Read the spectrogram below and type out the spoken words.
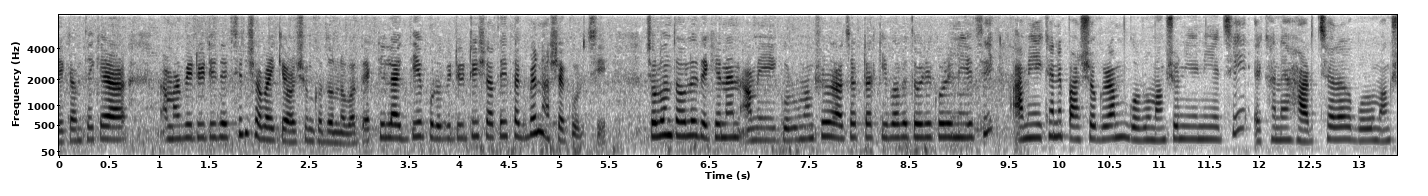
যেখান থেকে আমার ভিডিওটি দেখছেন, সবাইকে অসংখ্য ধন্যবাদ। একটি লাইক দিয়ে পুরো ভিডিওটির সাথেই থাকবেন, আশা করছি। চলুন তাহলে দেখে নেন আমি এই গরু মাংসের আচারটা কীভাবে তৈরি করে নিয়েছি। আমি এখানে পাঁচশো গ্রাম গরু মাংস নিয়ে নিয়েছি। এখানে হাড় ছাড়া গরু মাংস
